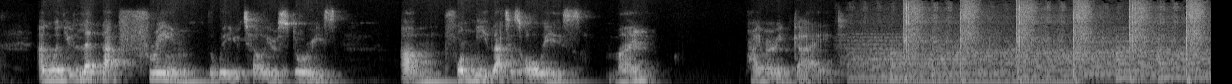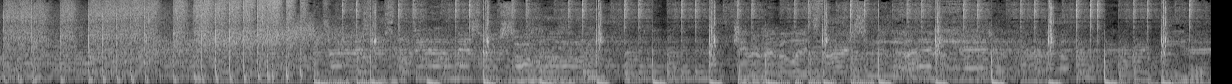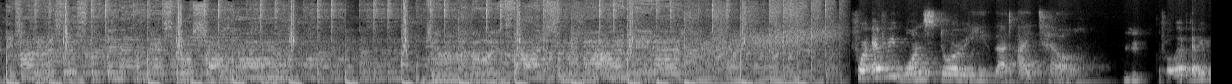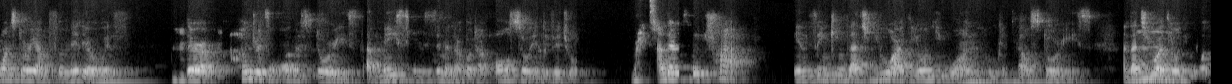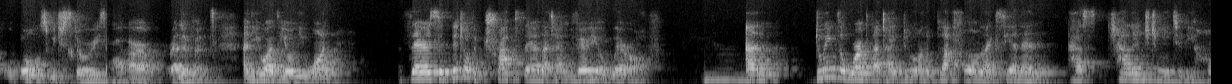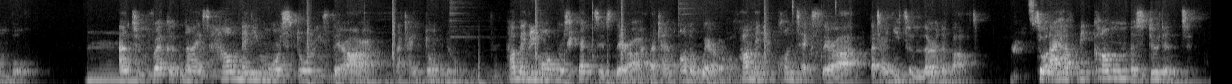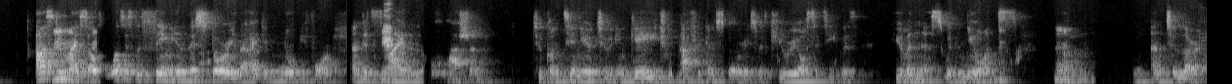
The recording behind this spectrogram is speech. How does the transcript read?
And when you let that frame the way you tell your stories, um, for me, that is always my mm. primary guide. Story that I tell, mm-hmm. for every one story I'm familiar with, mm-hmm. there are hundreds of other stories that may seem similar but are also individual. Right. And there's a trap in thinking that you are the only one who can tell stories and that mm-hmm. you are the only one who knows which stories are, are relevant and you are the only one. There's a bit of a trap there that I'm very aware of. Mm. And doing the work that I do on a platform like CNN has challenged me to be humble mm. and to recognize how many more stories there are that I don't know. how many more perspectives there are that I'm unaware of, how many contexts there are that I need to learn about. So I have become a student, asking mm. myself, what is the thing in this story that I didn't know before? And it's yeah. my passion to continue to engage with African stories, with curiosity, with humanness, with nuance, mm. um, and to learn.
